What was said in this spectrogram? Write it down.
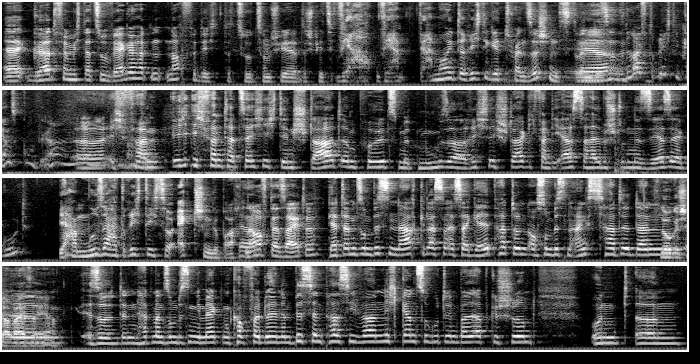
Äh, gehört für mich dazu. Wer gehört noch für dich dazu zum Spieler des Spiels? Wir, wir, haben- wir haben heute richtige Transitions drin. Ja. Das, läuft richtig ganz gut. Ja. Äh, ich, fand, ich, ich fand tatsächlich den Startimpuls mit Musa richtig stark. Ich fand die erste halbe Stunde sehr, sehr gut. Ja, Musa hat richtig so Action gebracht, Ja. ne, auf der Seite. Der hat dann so ein bisschen nachgelassen, als er gelb hatte und auch so ein bisschen Angst hatte. Dann, Logischerweise, ähm, Also dann hat man so ein bisschen gemerkt, im Kopfballduell ein bisschen passiver, nicht ganz so gut den Ball abgeschirmt. Und ähm,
